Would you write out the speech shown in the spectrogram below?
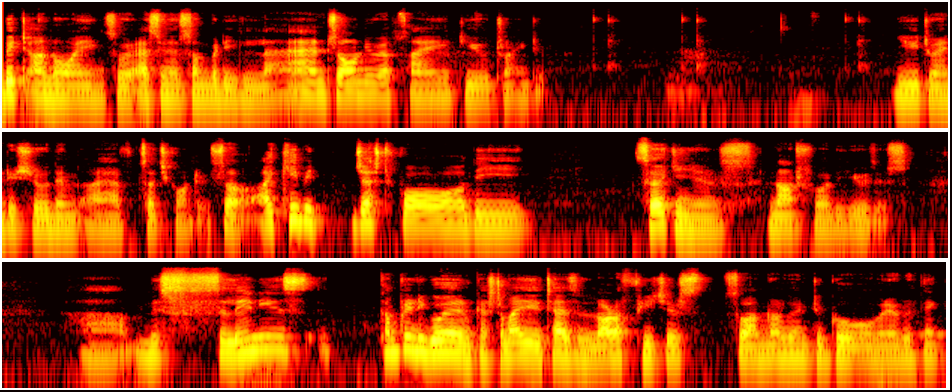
bit annoying. So as soon as somebody lands on your website you trying to you trying to show them I have such content so I keep it just for the search engines not for the users uh, miscellaneous completely go ahead and customize it has a lot of features so I'm not going to go over everything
